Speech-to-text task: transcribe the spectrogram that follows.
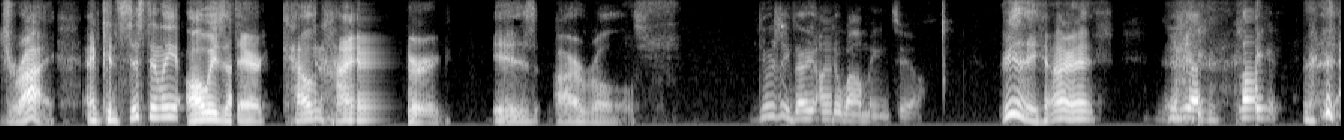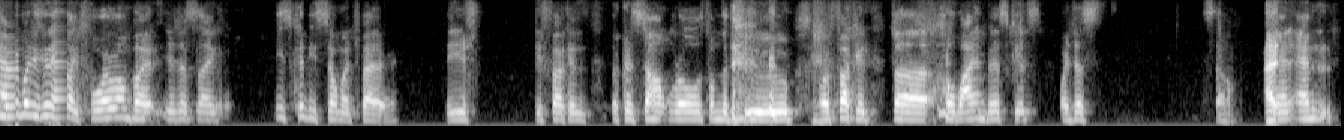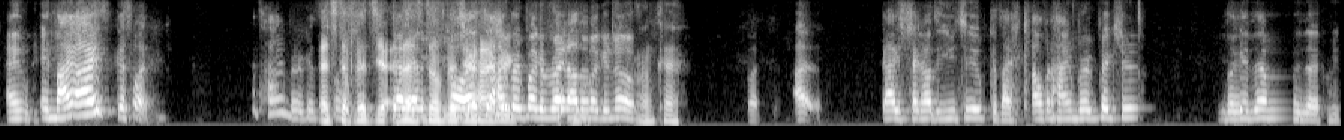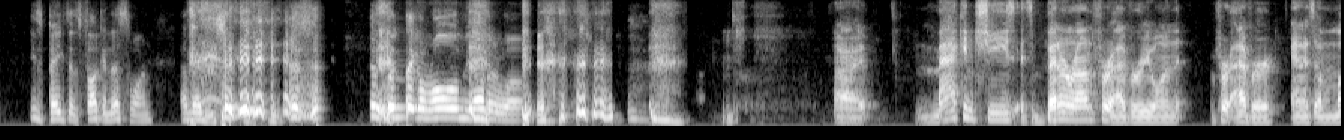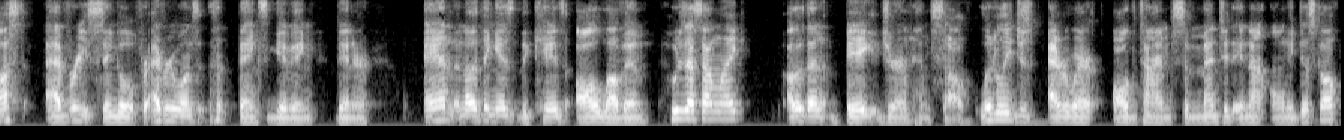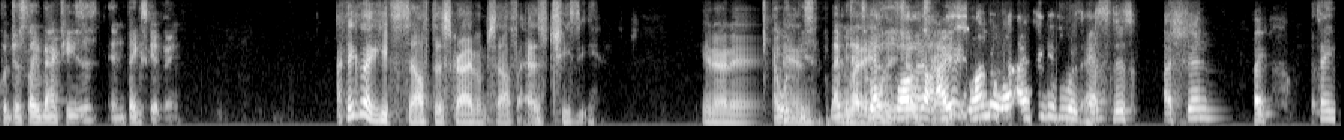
dry, and consistently always up there. Calvin Heimberg is our rolls. Usually very underwhelming too. Really? All right. Usually like, like everybody's gonna have like four of them, but you're just like these could be so much better. They usually fucking the croissant rolls from the tube, or fucking the Hawaiian biscuits, or just so. I- and and and in my eyes, guess what? That's Heimberg. It's That so- still fits your. Yeah, that still fits oh, your that's the. Heimberg fucking right out the fucking nose. Okay. Guys, check out the YouTube because I Calvin Heimberg pictures. You look at them and like he's baked as fucking this one, and then just looks like a roll in the other one. All right. Mac and cheese, it's been around for everyone forever, and it's a must every single for everyone's Thanksgiving dinner. And another thing is the kids all love him. Who does that sound like? Other than Big Jerm himself. Literally just everywhere all the time, cemented in not only disc golf, but just like mac cheeses in Thanksgiving. I think like he'd self-describe himself as cheesy. You know what I mean? I wouldn't be I mean that's Like- all his well, jokes, no, I right? wonder what I think if he was asked this question, like, think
